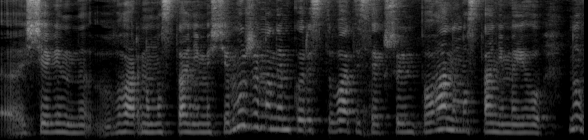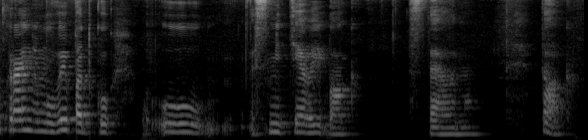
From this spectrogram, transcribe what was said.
е, ще він в гарному стані, ми ще можемо ним користуватися. Якщо він в поганому стані, ми його, ну, в крайньому випадку, у сміттєвий бак стелимо. Так,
